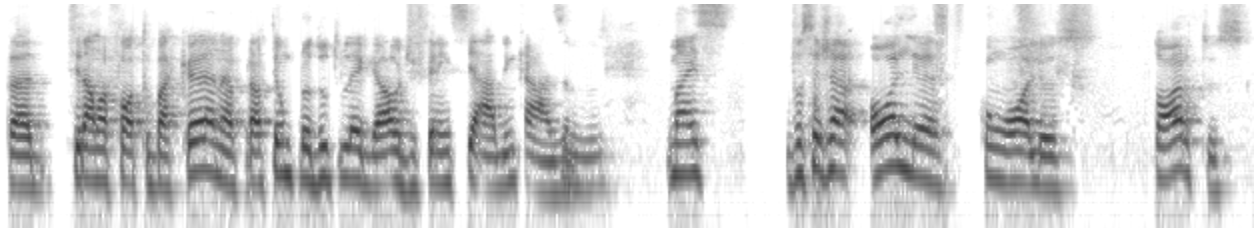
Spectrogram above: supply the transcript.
para tirar uma foto bacana, para ter um produto legal, diferenciado em casa. Uhum. Mas você já olha com olhos tortos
